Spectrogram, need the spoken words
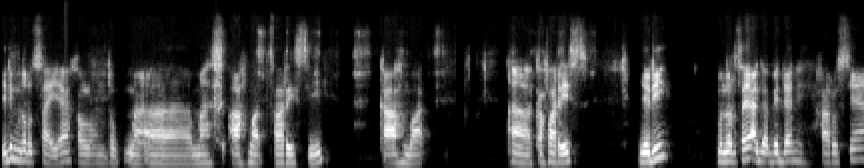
Jadi menurut saya kalau untuk uh, Mas Ahmad Farisi, Kak Ahmad, uh, Kak Faris, jadi menurut saya agak beda nih. Harusnya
